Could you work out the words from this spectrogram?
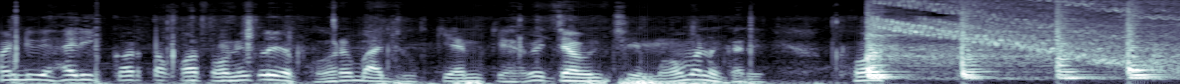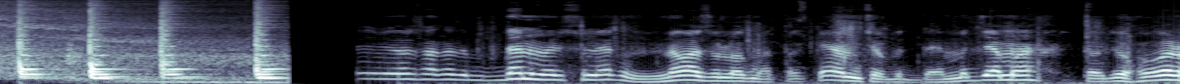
માંડવી હારી કરતો કરતો નીકળ્યો ઘર બાજુ. કેમ કે હવે જવાનું છે મામાના ઘરે. ફોન બધાને મળીશું એક નવા જ વ્લોગમાં તો કેમ છે બધા મજામાં? તો જો ખબર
